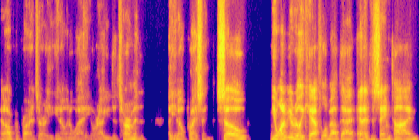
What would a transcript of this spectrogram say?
and are proprietary you know in a way or how you determine you know, pricing. So you want to be really careful about that. And at the same time,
